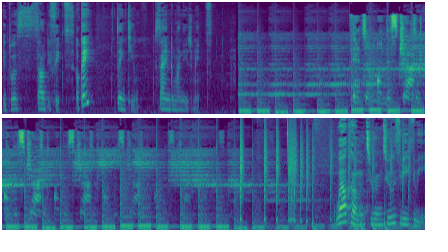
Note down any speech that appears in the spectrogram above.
it was sound effects. Okay? Thank you. Signed management. On this track, on this track, on this track, Welcome to Room 233,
